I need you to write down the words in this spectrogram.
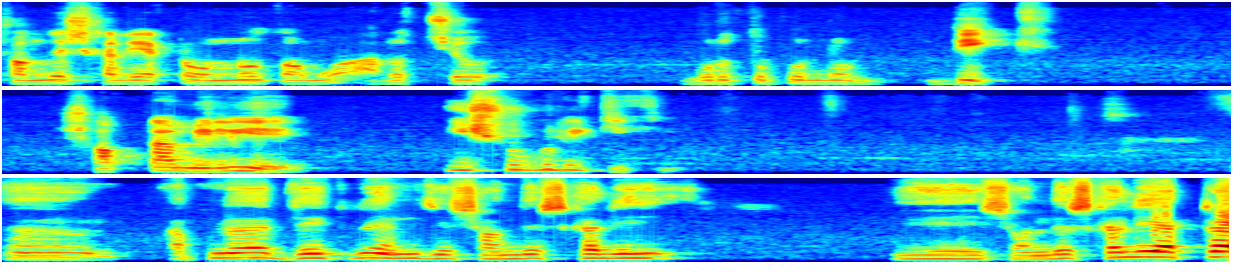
সন্দেশখালী একটা অন্যতম আলোচ্য গুরুত্বপূর্ণ দিক। সবটা মিলিয়ে ইস্যুগুলি কি কি? আপনারা দেখবেন যে সন্দেশখালী সন্দেশখালী একটা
